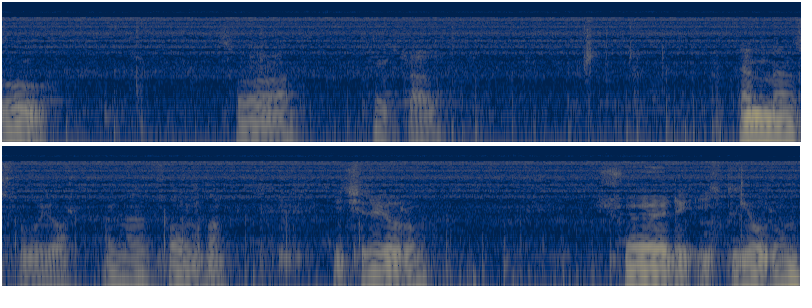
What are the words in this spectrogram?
Oo. Sonra tekrar hemen soğuyor. Hemen soğumadan geçiriyorum. Şöyle ekliyorum.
